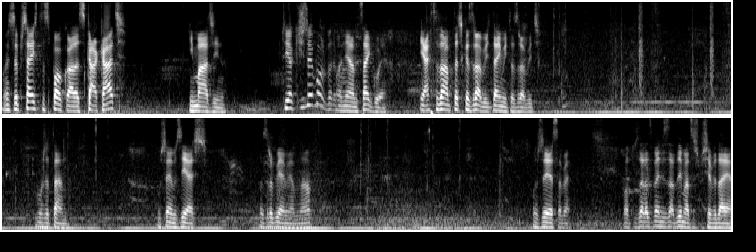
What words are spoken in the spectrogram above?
No jeszcze przejść to spoko, ale skakać? Imagine. Tu jakiś rewolwer O, nie mam cegły. Ja chcę tą apteczkę zrobić, daj mi to zrobić. Może ten. Ją zjeść. No zrobiłem ją, no. Je sobie. Bo tu zaraz będzie zadyma, coś mi się wydaje.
